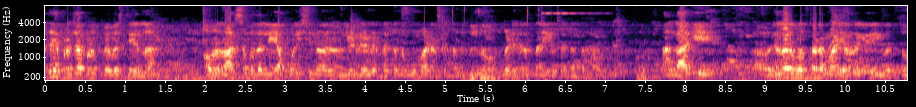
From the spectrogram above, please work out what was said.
ಅದೇ ಪ್ರಜಾಪ್ರಭುತ್ವ ವ್ಯವಸ್ಥೆ ಅಲ್ಲ. ಅವರು ರಾಜ್ಯಸಭೆಯಲ್ಲಿ ಅಪೋಸಿಷನ್ ಲೀಡರ್ ಹೇಳಿರ್ತಕ್ಕಂಥ ಮೂವ್ ಮಾಡಿರ್ತಕ್ಕಂಥ ಬಿಲ್ ಒಪ್ಕೊಂಡಿದ್ದಾರೆ ಅಂತ ನನಗಿರ್ತಕ್ಕಂಥ ಮಾಹಿತಿ. ಹಂಗಾಗಿ ಎಲ್ಲರೂ ಒತ್ತಡ ಮಾಡಿ ಅವರಿಗೆ ಇವತ್ತು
